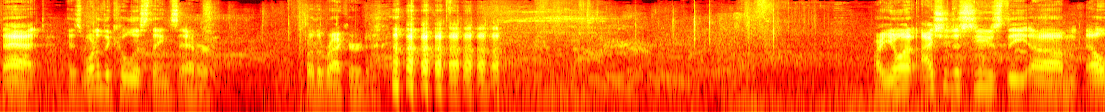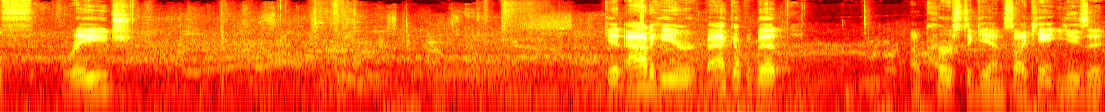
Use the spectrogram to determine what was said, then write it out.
That is one of the coolest things ever. For the record. Alright, you know what? I should just use the um, elf rage. Get out of here. Back up a bit. I'm cursed again, so I can't use it.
